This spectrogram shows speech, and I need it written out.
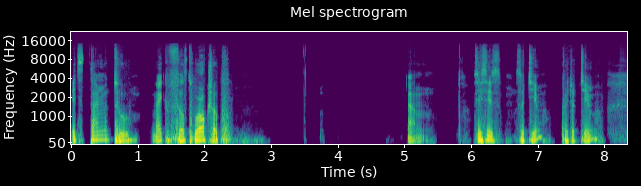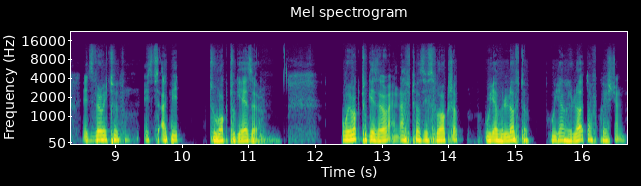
It's time to make a first workshop. Um, this is the team, Pretto team. It's very to, it's happy to work together. We work together, and after this workshop, we have a lot of we have a lot of questions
